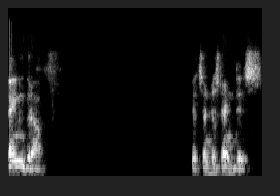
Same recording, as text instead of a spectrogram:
line graph. Let's understand this.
